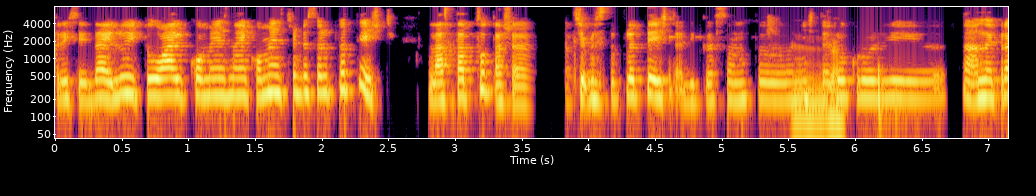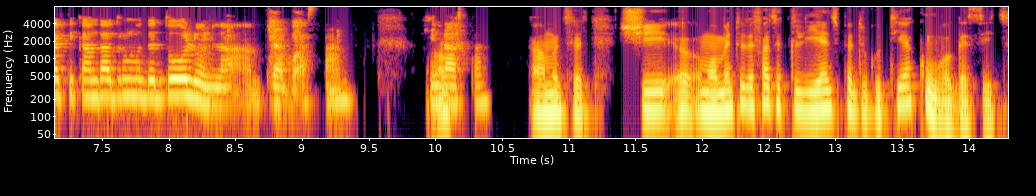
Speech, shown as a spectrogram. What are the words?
trebuie să-i dai lui, tu ai comenzi, n-ai comenzi, trebuie să-l plătești. La stat tot așa trebuie să plătești, adică sunt uh, niște Da. lucruri... uh, Da, noi practic am dat drumul de două luni la treaba asta, fiind Am- asta. Am înțeles. Și uh, în momentul de față, clienți pentru cutia, cum vă găsiți?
